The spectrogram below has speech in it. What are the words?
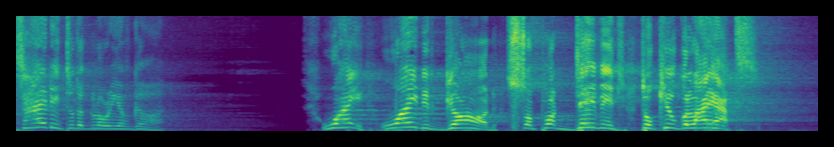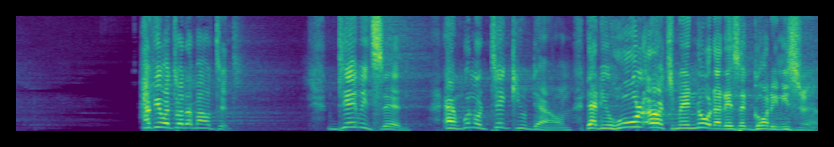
tied it to the glory of God? Why, why did God support David to kill Goliath? Have you ever thought about it? David said, I'm going to take you down that the whole earth may know that there's a God in Israel.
